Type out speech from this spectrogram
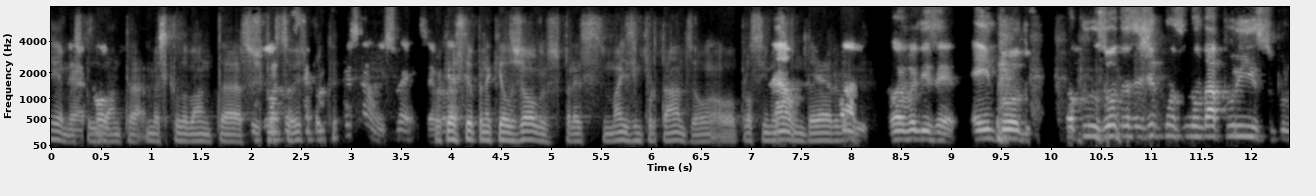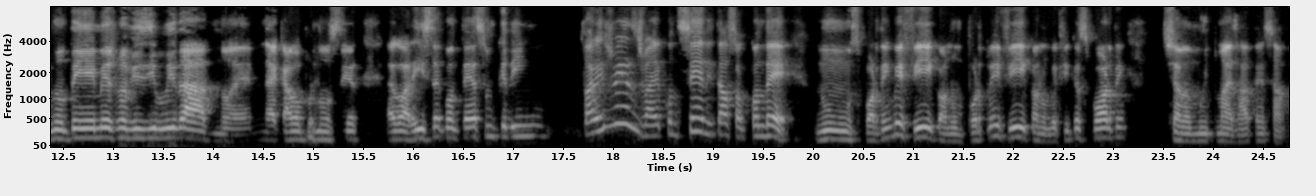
É, mas, é, que levanta, mas que levanta suspeições porque, isso é, isso é porque é sempre naqueles jogos, parece mais importantes, ou, ou aproxima-se de um derby. Claro, agora vou dizer, é em todos. Só que nos outros a gente não, não dá por isso, porque não tem a mesma visibilidade, não é? Acaba por não ser. Agora, isso acontece um bocadinho várias vezes, vai acontecendo e tal. Só que quando é num Sporting Benfica, ou num Porto Benfica, ou num Benfica Sporting, chama muito mais a atenção.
